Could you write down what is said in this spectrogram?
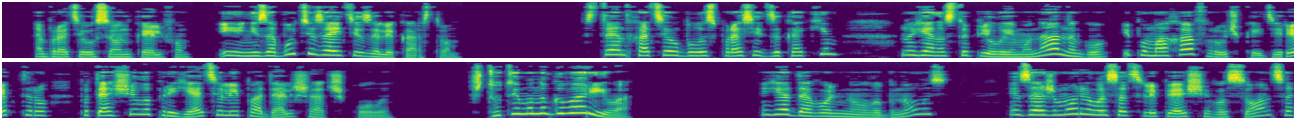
— обратился он к эльфам. «И не забудьте зайти за лекарством». Стэн хотел было спросить, за каким, но я наступила ему на ногу и, помахав ручкой директору, потащила приятелей подальше от школы. «Что ты ему наговорила?» Я довольно улыбнулась и зажмурилась от слепящего солнца,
